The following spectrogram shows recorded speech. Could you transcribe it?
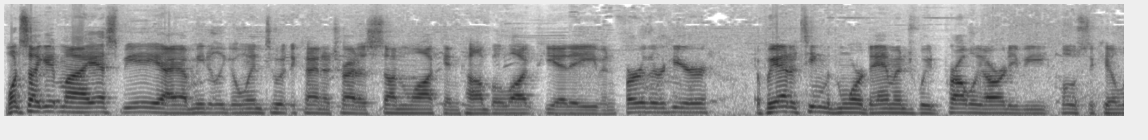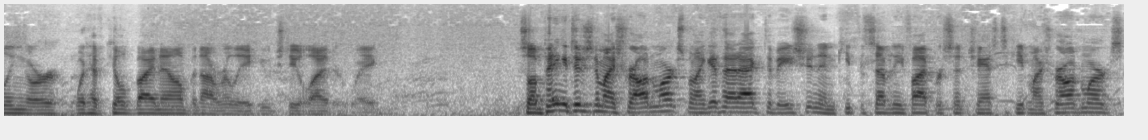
Once I get my SBA, I immediately go into it to kind of try to stun lock and combo lock Pieta even further here. If we had a team with more damage, we'd probably already be close to killing or would have killed by now, but not really a huge deal either way. So I'm paying attention to my Shroud Marks. When I get that activation and keep the 75% chance to keep my Shroud Marks,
